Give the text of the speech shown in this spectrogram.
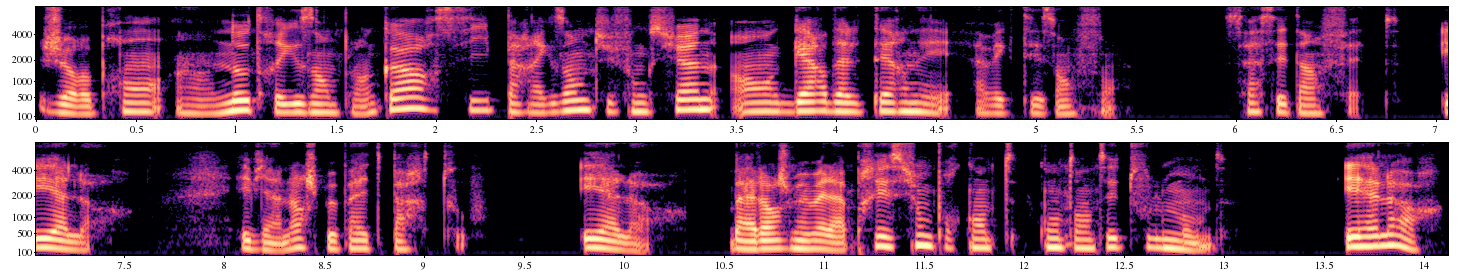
Je reprends un autre exemple encore, si par exemple tu fonctionnes en garde alternée avec tes enfants. Ça c'est un fait. Et alors? Eh bien alors je peux pas être partout. Et alors? Bah alors je me mets la pression pour contenter tout le monde. Et alors?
